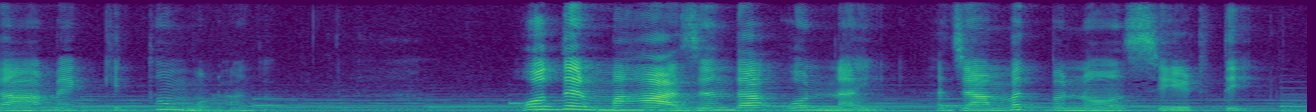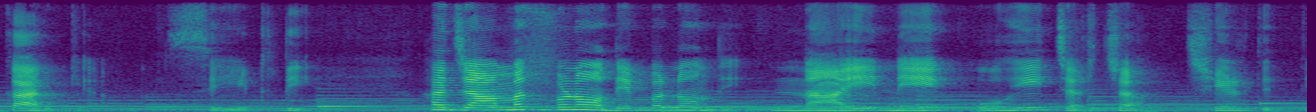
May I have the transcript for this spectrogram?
ਤਾਂ ਮੈਂ ਕਿੱਥੋਂ ਮੁੜਾਂਗਾ? ਉਧਰ ਮਹਾਜਨ ਦਾ ਉਹ ਨਾਈ ਹਜਾਮਤ ਬਣਾਉਣ ਸੇਠ ਦੇ ਘਰ ਗਿਆ। ਸੇਠ ਦੀ ਹਜਾਮਤ ਬਣਾਉਂਦੇ ਬਣਾਉਂਦੇ ਨਾਈ ਨੇ ਉਹੀ ਚਰਚਾ ਛੇੜ ਦਿੱਤੀ।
